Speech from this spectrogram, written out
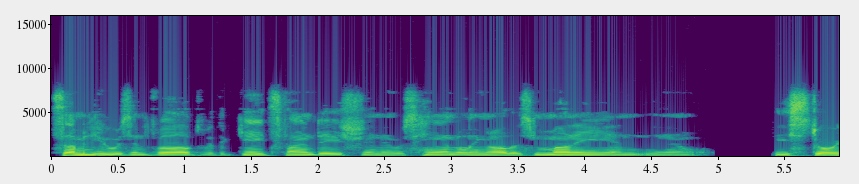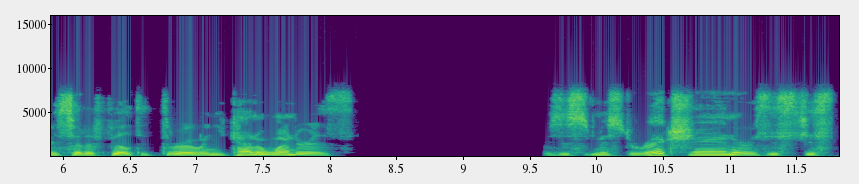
somebody who was involved with the Gates Foundation and was handling all this money, and you know, these stories sort of filtered through, and you kind of wonder is is this misdirection or is this just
